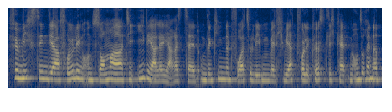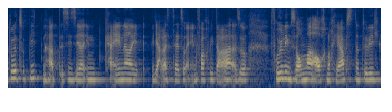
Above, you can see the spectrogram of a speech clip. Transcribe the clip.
Für mich sind ja Frühling und Sommer die ideale Jahreszeit, um den Kindern vorzuleben, welch wertvolle Köstlichkeiten unsere Natur zu bieten hat. Es ist ja in keiner Jahreszeit so einfach wie da. Also Frühling, Sommer, auch noch Herbst natürlich.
